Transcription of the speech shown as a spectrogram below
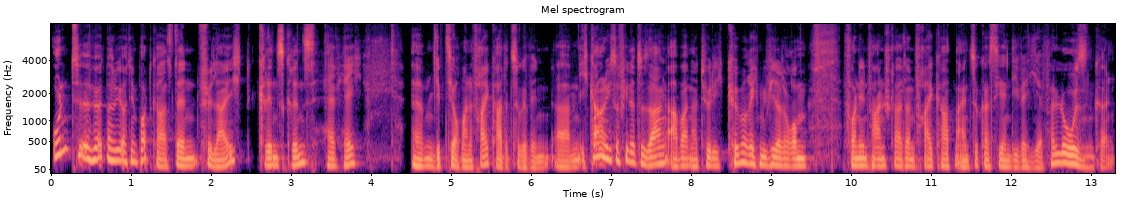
Und äh, hört natürlich auch den Podcast, denn vielleicht, grins, grins, hech, hech, ähm, gibt es hier auch mal eine Freikarte zu gewinnen. Ähm, ich kann noch nicht so viel dazu sagen, aber natürlich kümmere ich mich wieder darum, von den Veranstaltern Freikarten einzukassieren, die wir hier verlosen können.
